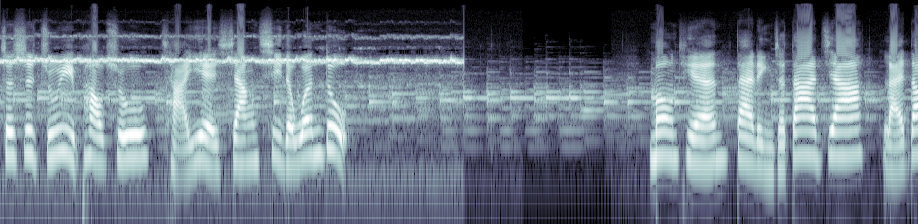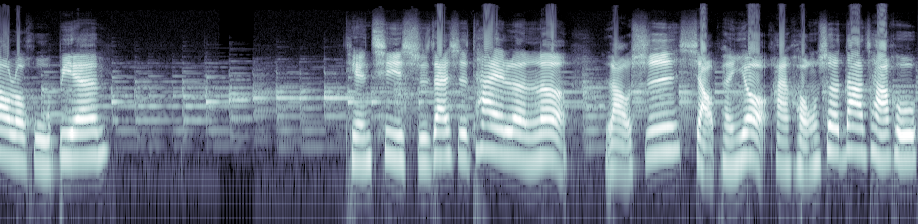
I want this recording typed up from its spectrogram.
这是足以泡出茶叶香气的温度。梦田带领着大家来到了湖边，天气实在是太冷了，老师、小朋友和红色大茶壶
